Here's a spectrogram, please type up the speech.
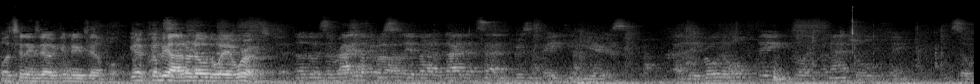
What's an example? Give me an example. Yeah, could be. I don't know the way it works. No, there was a write-up recently about a guy that sat in prison for 18 years, and they wrote a whole thing for like financial thing. So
